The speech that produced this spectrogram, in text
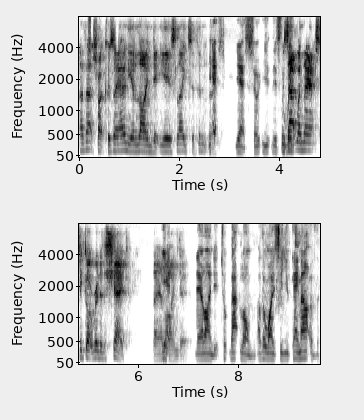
Oh, that's right, because they only aligned it years later, didn't they? Yes, yes. So you, was that when they actually got rid of the shed? They aligned yeah, it. They aligned it. it. Took that long. Otherwise, so you came out of the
